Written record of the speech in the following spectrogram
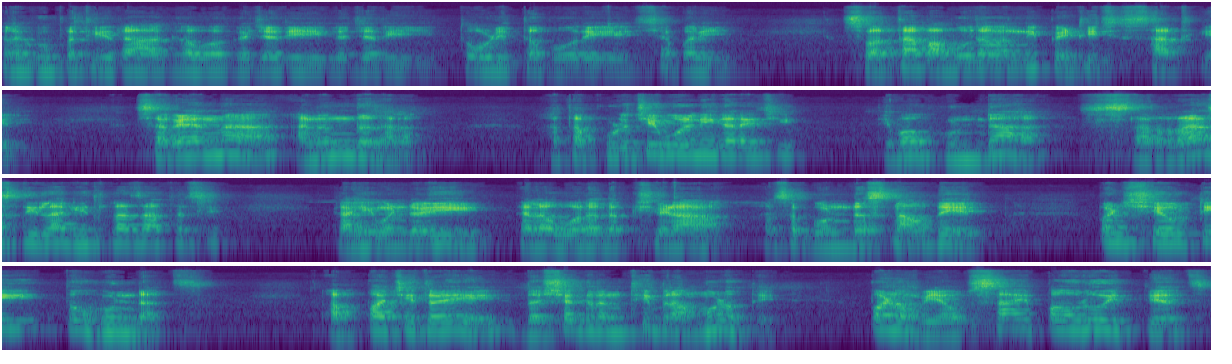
रघुपती राघव गजरी गजरी तोडित बोरे शबरी. स्वतः बाबूरावांनी पेटीची साथ केली. सगळ्यांना आनंद झाला. आता पुढची बोलणी करायची? तेव्हा हुंडा सर्रास दिला घेतला जात असे. काही मंडळी त्याला वरदक्षिणा असं गोंडस नाव देत पण शेवटी तो हुंडाच. अप्पा चितळे दशग्रंथी ब्राह्मण होते पण व्यवसाय पौरोहित्यच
